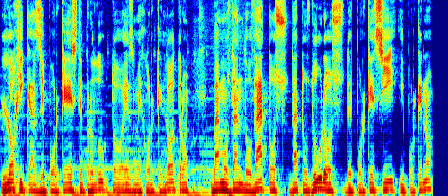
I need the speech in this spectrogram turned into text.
lógicas de por qué este producto es mejor que el otro, vamos dando datos, datos duros de por qué sí y por qué no.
